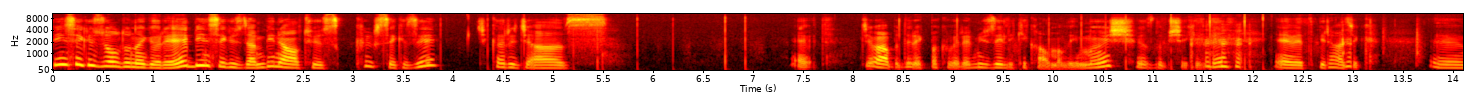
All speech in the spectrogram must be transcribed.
1800 olduğuna göre 1800'den 1648'i çıkaracağız. Evet. Cevabı direkt bakıverelim. 152 kalmalıymış. Hızlı bir şekilde. Evet birazcık e,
